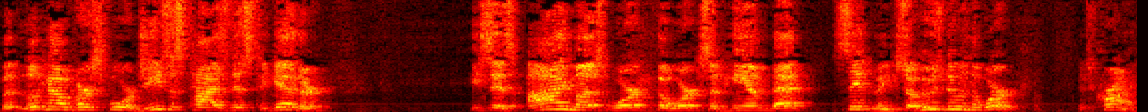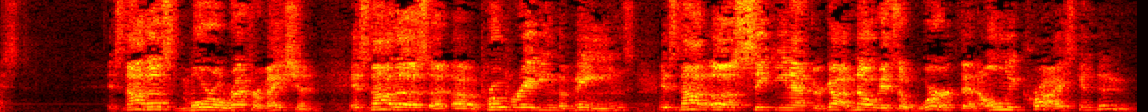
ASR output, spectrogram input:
But look how verse 4, Jesus ties this together. He says, I must work the works of him that sent me. So who's doing the work? It's Christ. It's not us moral reformation. It's not us uh, uh, appropriating the means. It's not us seeking after God. No, it's a work that only Christ can do.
